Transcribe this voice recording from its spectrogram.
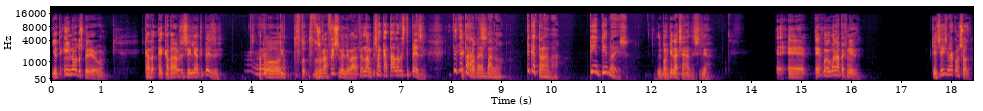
Γιατί είναι όντως περίεργο. Κατα, ε, κατάλαβες εσύ Ηλία τι παίζει; θα, το, ε, θα, το, θα το ζωγραφίσουμε λίγο, αλλά θέλω να μου πεις αν κατάλαβες τι παίζει. Δεν κατάλαβα, ρε μπάλο. Δεν κατάλαβα. Τι, τι εννοείς; Λοιπόν, κοίταξε να δεις, Ηλία. Ε, ε, έχω εγώ ένα παιχνίδι. Και εσύ έχεις μια κονσόλα.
